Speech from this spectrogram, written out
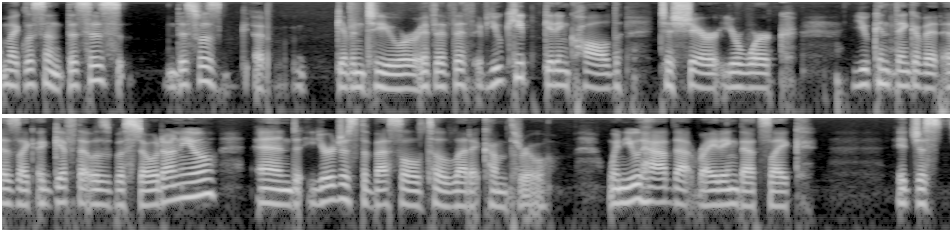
I'm like, listen, this is, this was uh, given to you or if, if if you keep getting called to share your work you can think of it as like a gift that was bestowed on you and you're just the vessel to let it come through. When you have that writing that's like it just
